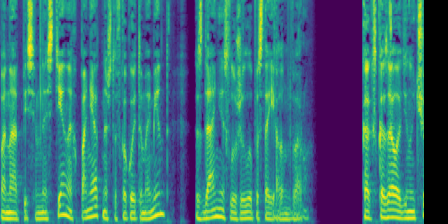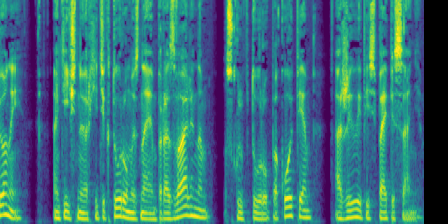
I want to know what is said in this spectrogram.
По надписям на стенах понятно, что в какой-то момент здание служило постоялым двором. Как сказал один ученый, античную архитектуру мы знаем по развалинам, скульптуру по копиям, а живопись по описаниям.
